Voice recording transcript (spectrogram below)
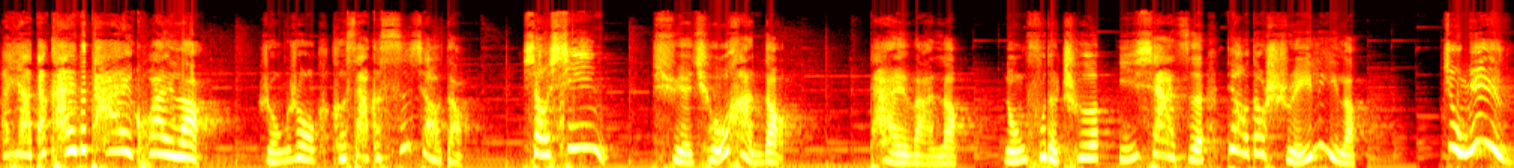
哎呀，他开得太快了！”蓉蓉和萨克斯叫道：“小心！”雪球喊道：“太晚了，农夫的车一下子掉到水里了！”救命！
